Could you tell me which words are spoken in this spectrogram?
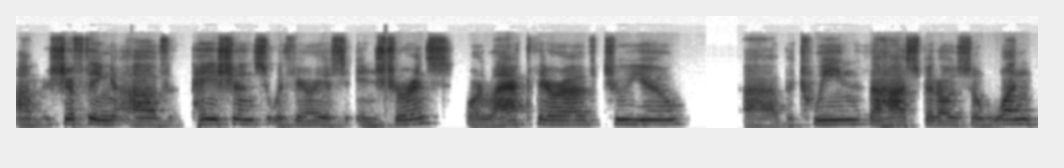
um, shifting of patients with various insurance or lack thereof to you uh, between the hospitals. So one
